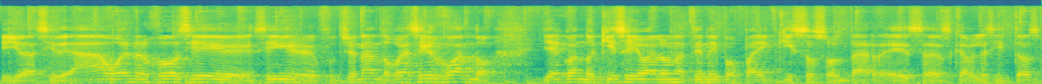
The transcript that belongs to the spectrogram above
y yo así de, ah, bueno, el juego sigue, sigue funcionando, voy a seguir jugando. Ya cuando quiso llevarlo a una tienda y papá y quiso soldar esos cablecitos,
